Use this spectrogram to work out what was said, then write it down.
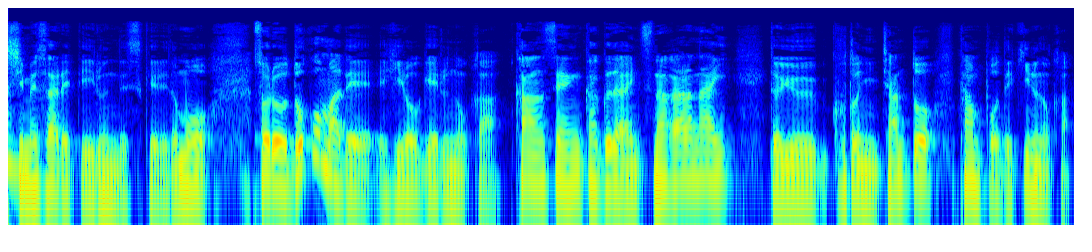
示されているんですけれども、はい、それをどこまで広げるのか、感染拡大につながらないということにちゃんと担保できるのか、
